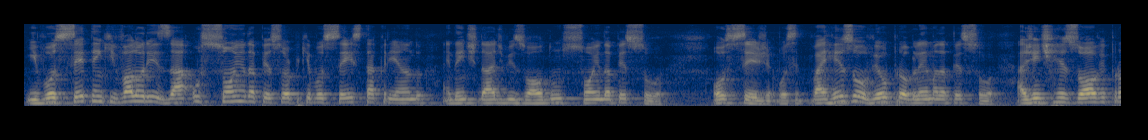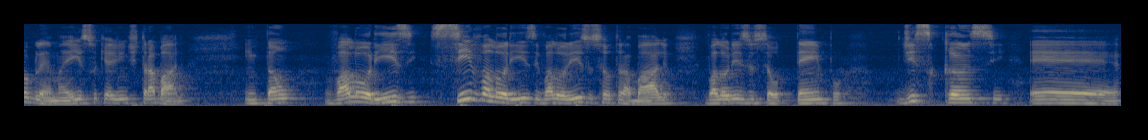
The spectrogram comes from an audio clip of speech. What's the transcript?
e você tem que valorizar o sonho da pessoa porque você está criando a identidade visual de um sonho da pessoa. Ou seja, você vai resolver o problema da pessoa. A gente resolve problema, é isso que a gente trabalha. Então, valorize, se valorize, valorize o seu trabalho, valorize o seu tempo, descanse, é,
